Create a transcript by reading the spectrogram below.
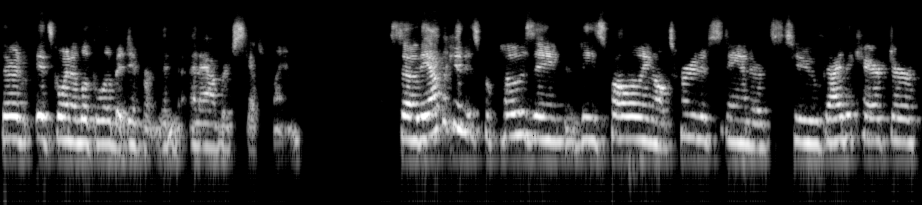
they're, it's going to look a little bit different than an average sketch plan. So the applicant is proposing these following alternative standards to guide the character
